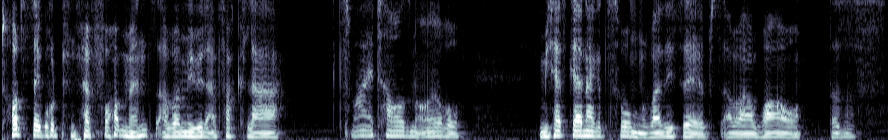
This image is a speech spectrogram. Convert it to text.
trotz der guten Performance, aber mir wird einfach klar, 2000 Euro. Mich hat keiner gezwungen, weiß ich selbst, aber wow, das ist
